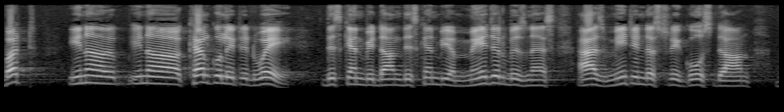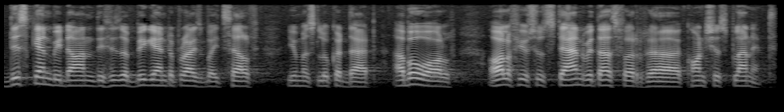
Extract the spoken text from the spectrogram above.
but in a… in a calculated way, this can be done, this can be a major business. As meat industry goes down, this can be done, this is a big enterprise by itself, you must look at that. Above all, all of you should stand with us for uh, Conscious Planet.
